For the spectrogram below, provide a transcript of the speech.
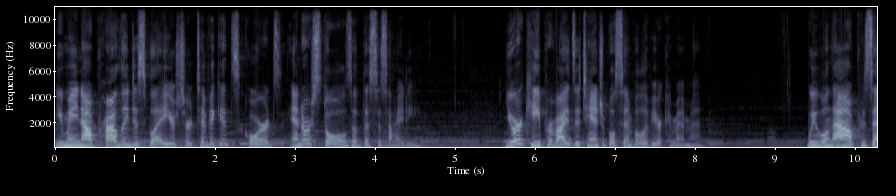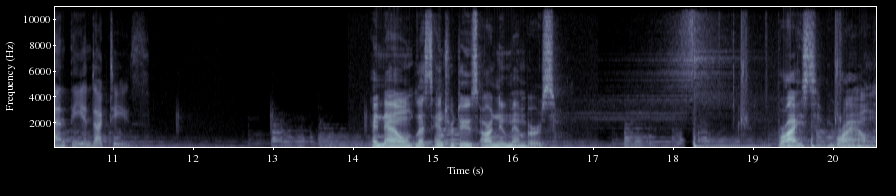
you may now proudly display your certificates, cords, and or stoles of the Society. Your key provides a tangible symbol of your commitment. We will now present the inductees. And now, let's introduce our new members. Bryce Brown,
